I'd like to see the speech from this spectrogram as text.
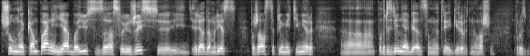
шумная компания, я боюсь за свою жизнь, э, рядом лес, пожалуйста, примите меры. Э, подразделение обязаны отреагировать на вашу просьбу.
